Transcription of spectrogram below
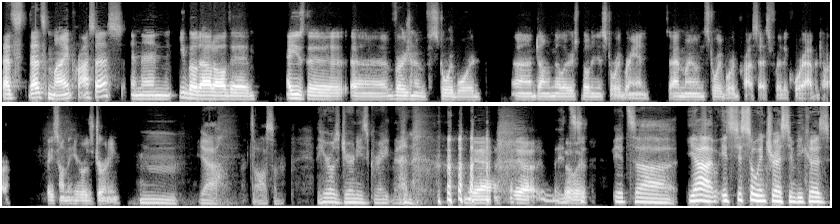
that's that's my process, and then you build out all the. I use the uh, version of storyboard. Um, Donald Miller's building a story brand, so I have my own storyboard process for the core avatar, based on the hero's journey. Mm, yeah, that's awesome the hero's journey is great, man. yeah, yeah. It's, it's uh yeah it's just so interesting because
